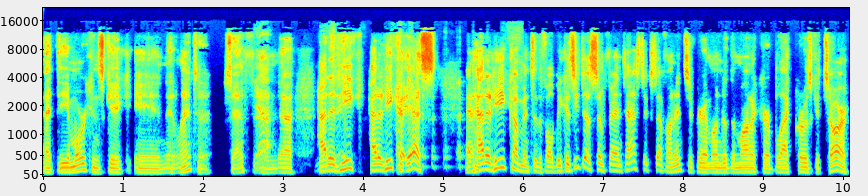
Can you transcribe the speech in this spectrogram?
at the Americans gig in Atlanta, Seth. Yeah. And uh, how did he? How did he? co- Yes. and how did he come into the fold? Because he does some fantastic stuff on Instagram under the moniker Black Crowes Guitar,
